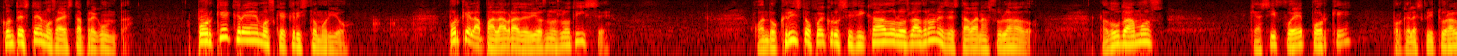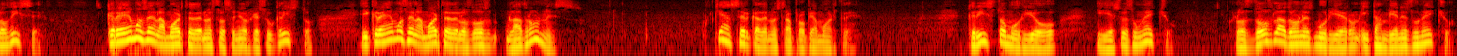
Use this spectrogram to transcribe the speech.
Contestemos a esta pregunta. ¿Por qué creemos que Cristo murió? Porque la palabra de Dios nos lo dice. Cuando Cristo fue crucificado, los ladrones estaban a su lado. No dudamos que así fue porque, porque la Escritura lo dice. Creemos en la muerte de nuestro Señor Jesucristo y creemos en la muerte de los dos ladrones. ¿Qué acerca de nuestra propia muerte? Cristo murió y eso es un hecho. Los dos ladrones murieron y también es un hecho.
